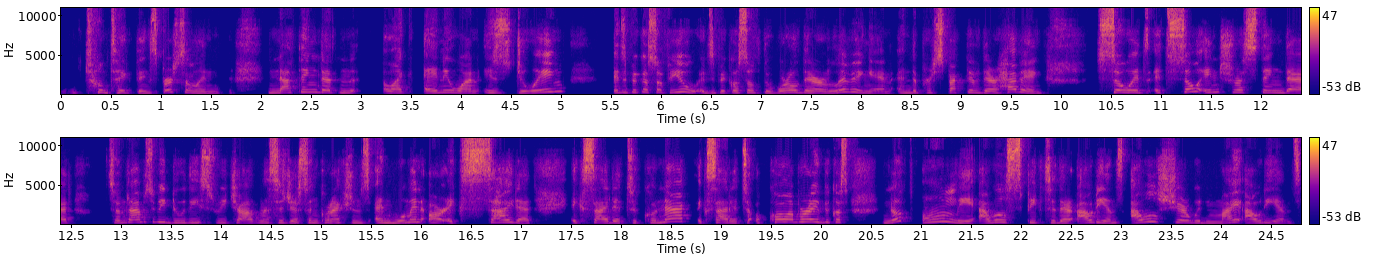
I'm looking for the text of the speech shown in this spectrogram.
don't take things personally. Nothing that like anyone is doing it's because of you. It's because of the world they're living in and the perspective they're having. So it's it's so interesting that sometimes we do these reach out messages and connections and women are excited excited to connect excited to collaborate because not only i will speak to their audience i will share with my audience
